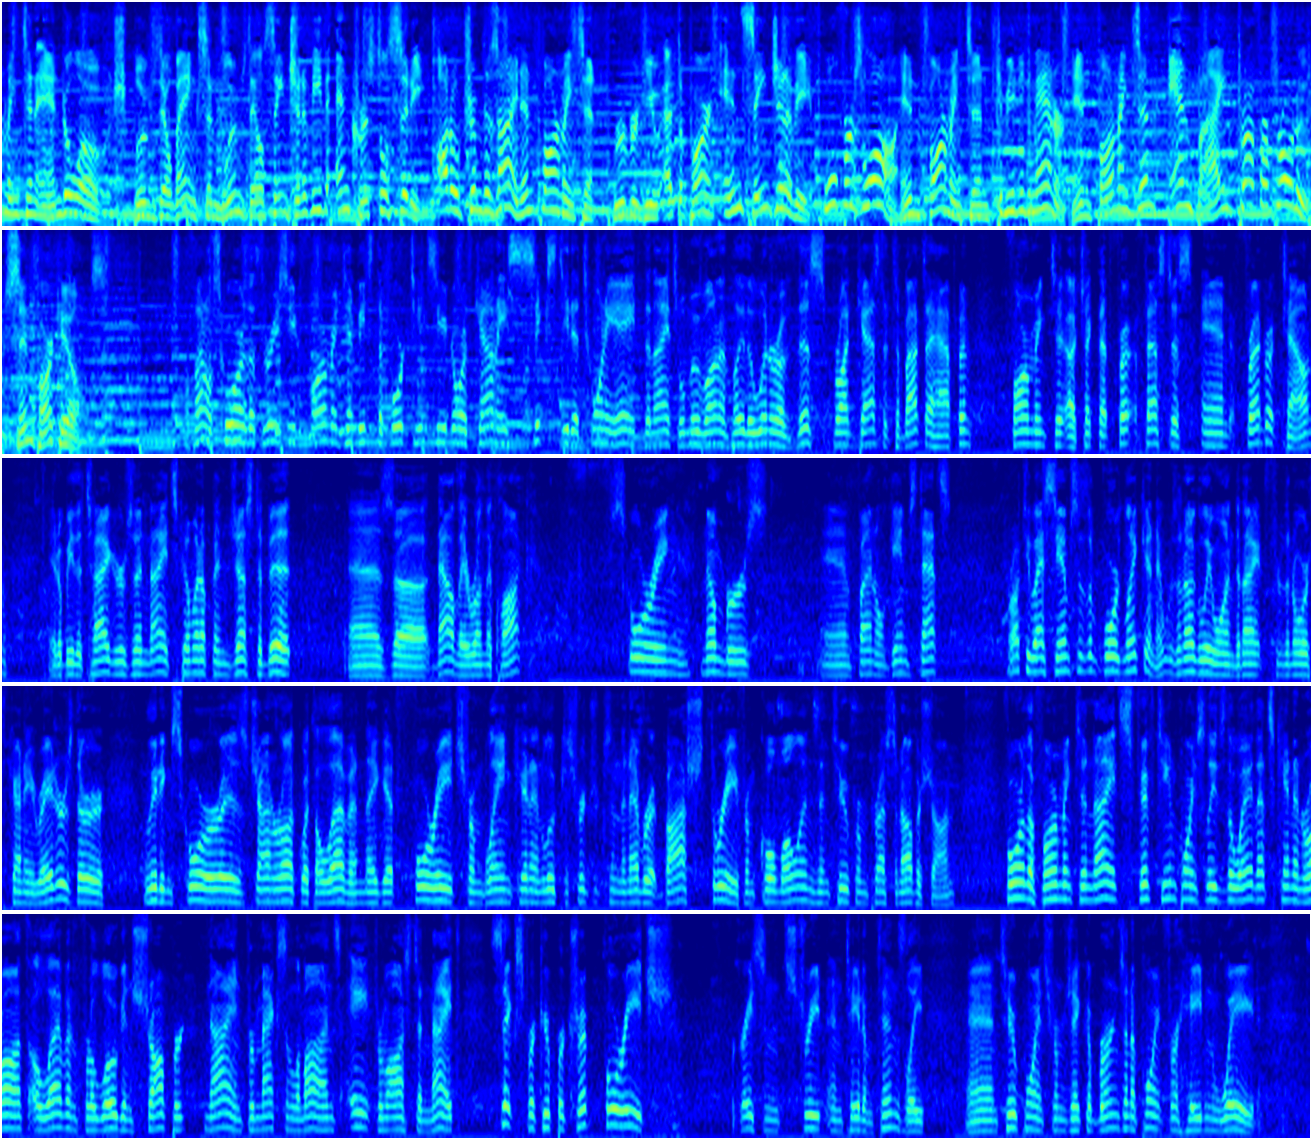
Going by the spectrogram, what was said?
Farmington and Desloge, Bloomsdale Banks in Bloomsdale, St. Genevieve, and Crystal City, Auto Trim Design in Farmington, Riverview at the Park in St. Genevieve, Wolfers Law in Farmington, Community Manor in Farmington, and by Proffer Produce in Park Hills. The final score: of the three-seed Farmington beats the 14-seed North County, 60 to 28. The Knights will move on and play the winner of this broadcast. It's about to happen. Farmington, uh, check that Festus and Fredericktown. It'll be the Tigers and Knights coming up in just a bit as uh, now they run the clock. Scoring numbers and final game stats brought to you by Samson's of Ford Lincoln. It was an ugly one tonight for the North County Raiders. Their leading scorer is John Ruck with 11. They get four each from Blaine Kinn and Lucas Richardson, then Everett Bosch, three from Cole Mullins, and two from Preston Aubuchon. For the Farmington Knights, 15 points leads the way. That's Cannon Roth. 11 for Logan Schaupert. 9 for Maxon Lamons. 8 from Austin Knight. 6 for Cooper Tripp. 4 each Grayson Street and Tatum Tinsley, and two points from Jacob Burns and a point for Hayden Wade.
